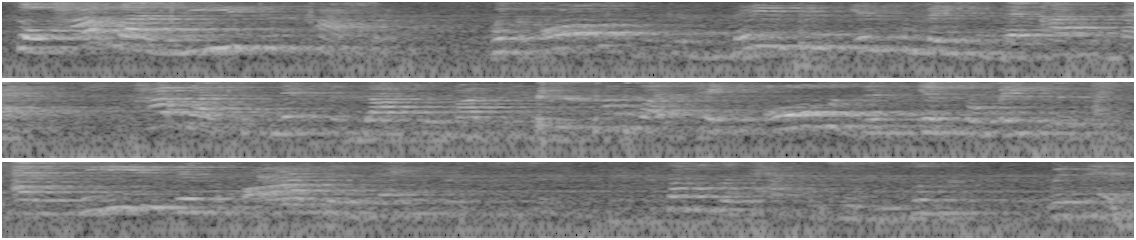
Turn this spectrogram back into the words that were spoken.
So how do I leave this conference with all of this amazing information that I've amassed? How do I connect the dots in my business? How do I take all of this information and leave this armed and dangerous system? Some of us have to just look within.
